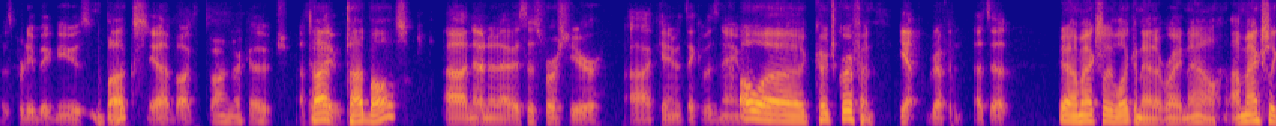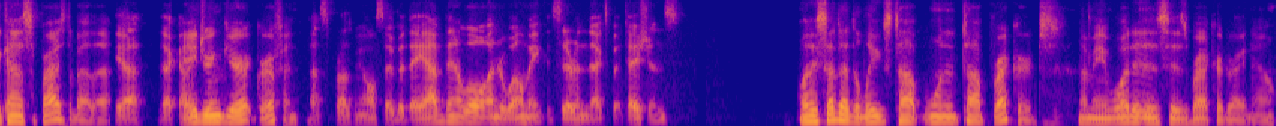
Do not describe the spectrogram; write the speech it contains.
That's pretty big news. the Bucks, Yeah, Bucks firing their coach. I think Todd Todd Balls. Uh, no, no, no. It's his first year. Uh, I can't even think of his name. Oh, uh, Coach Griffin. yep, Griffin. That's it. Yeah, I'm actually looking at it right now. I'm actually kind of surprised about that. Yeah, that kind Adrian Of, Garrett Griffin. that surprised me also. But they have been a little underwhelming considering the expectations. Well, they said that the league's top one of the top records. I mean, what is his record right now?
